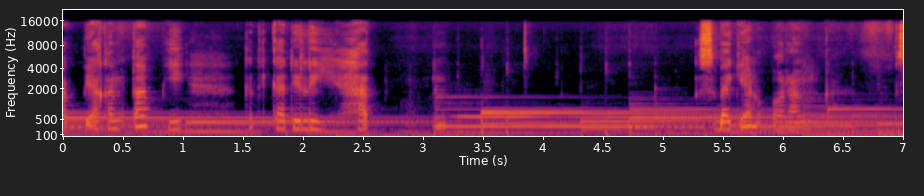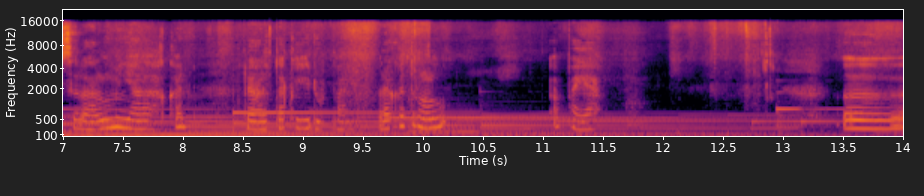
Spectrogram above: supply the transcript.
tapi akan tapi ketika dilihat sebagian orang selalu menyalahkan realita kehidupan. Mereka terlalu apa ya uh,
